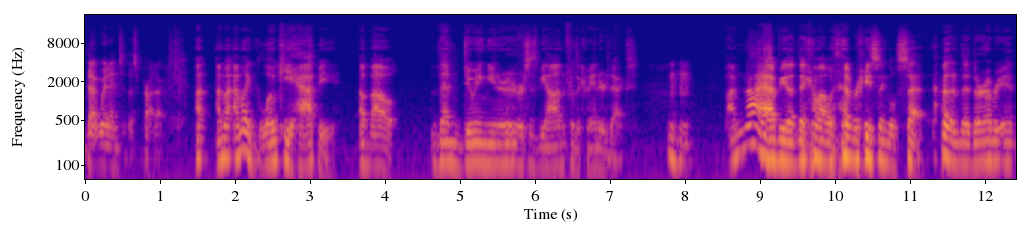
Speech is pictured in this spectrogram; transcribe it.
that went into this product. I, I'm, I'm like low-key happy about them doing universes beyond for the commander decks hmm i'm not happy that they come out with every single set they're, they're every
